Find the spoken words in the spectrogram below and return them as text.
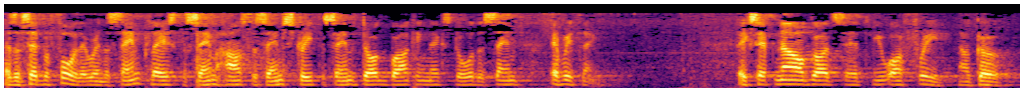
As I've said before, they were in the same place, the same house, the same street, the same dog barking next door, the same everything. Except now God said, You are free. Now go.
